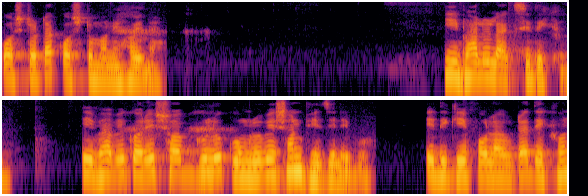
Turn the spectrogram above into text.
কষ্টটা কষ্ট মনে হয় না। কি ভালো লাগছে, দেখুন। এভাবে করে সবগুলো কুমড়ো বেসন ভেজে নেব। এদিকে পোলাওটা দেখুন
